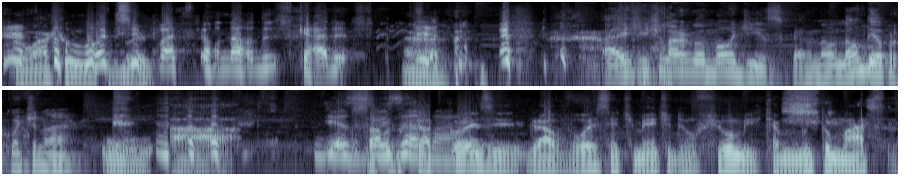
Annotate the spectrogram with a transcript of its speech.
eu acho O doido. motivacional dos caras. É. Aí a gente largou mão disso, cara. Não, não deu pra continuar. O, a, o Jesus Sábado amado. 14 gravou recentemente de um filme que é muito massa.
